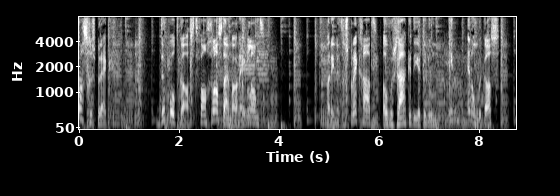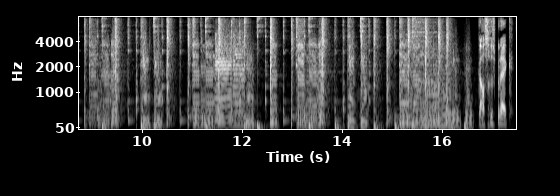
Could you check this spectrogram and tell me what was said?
Kasgesprek. De podcast van Glastuinbouw Nederland. Waarin het gesprek gaat over zaken die er te doen in en om de kas. Kasgesprek.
